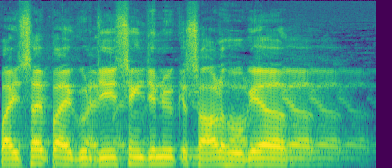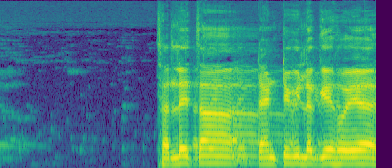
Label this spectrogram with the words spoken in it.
ਭਾਈ ਸਾਹਿਬ, ਭਾਈ ਗੁਰਜੀਤ ਸਿੰਘ ਜੀ ਨੂੰ ਇੱਕ ਸਾਲ ਹੋ ਗਿਆ। ਥੱਲੇ ਤਾਂ ਟੈਂਟ ਵੀ ਲੱਗੇ ਹੋਏ ਆ।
